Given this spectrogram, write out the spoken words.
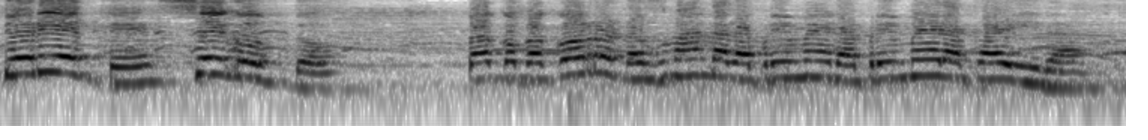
de Oriente, segundo. Paco Pacorro nos manda la primera, primera caída.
